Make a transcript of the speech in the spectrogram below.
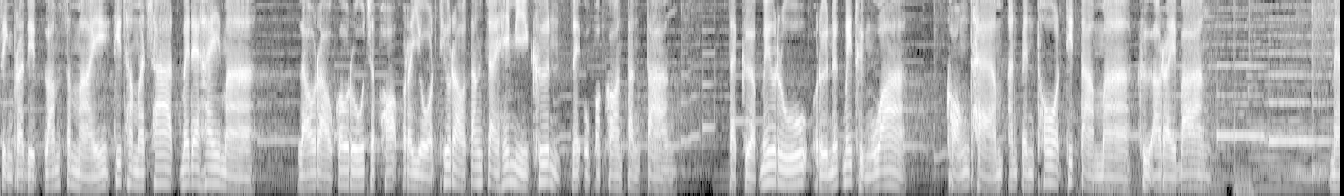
สิ่งประดิษฐ์ล้ำสมัยที่ธรรมชาติไม่ได้ให้มา แล้วเราก็รู้เฉพาะประโยชน์ที่เราตั้งใจให้มีขึ้นในอุปกรณ์ต่างๆ แต่เกือบไม่รู้หรือนึกไม่ถึงว่า ของแถมอันเป็นโทษที่ตามมาคืออะไรบ้าง แม้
